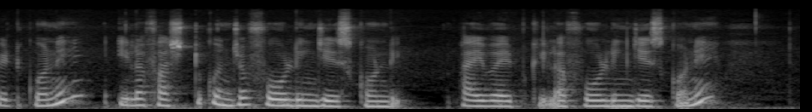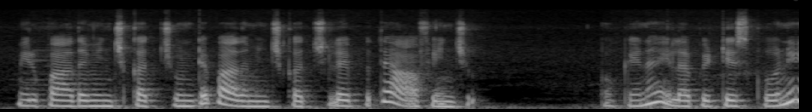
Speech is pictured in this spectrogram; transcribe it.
పెట్టుకొని ఇలా ఫస్ట్ కొంచెం ఫోల్డింగ్ చేసుకోండి. పై వైపుకి ఇలా ఫోల్డింగ్ చేసుకొని మీరు పాదం ఇంచు ఖర్చు ఉంటే పాదం ఇంచు ఖర్చు లేకపోతే హాఫ్ ఇంచు. ఓకేనా? ఇలా పెట్టేసుకొని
